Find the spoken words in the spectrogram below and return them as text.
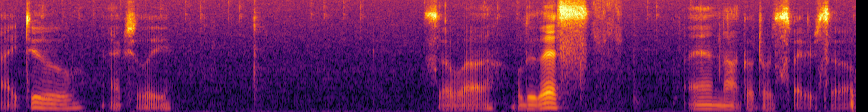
I do, actually. So uh, we'll do this and not go towards the spiders. So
